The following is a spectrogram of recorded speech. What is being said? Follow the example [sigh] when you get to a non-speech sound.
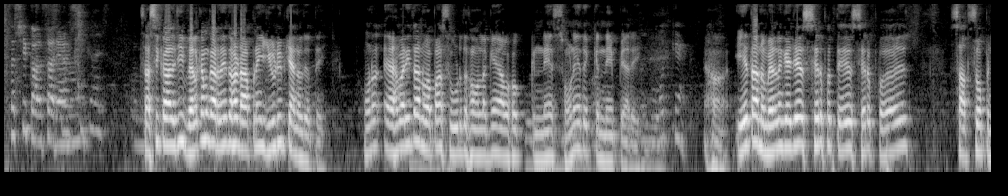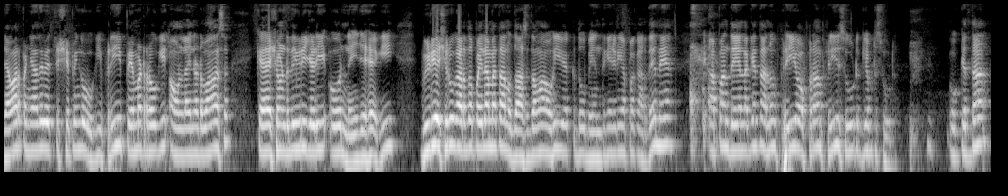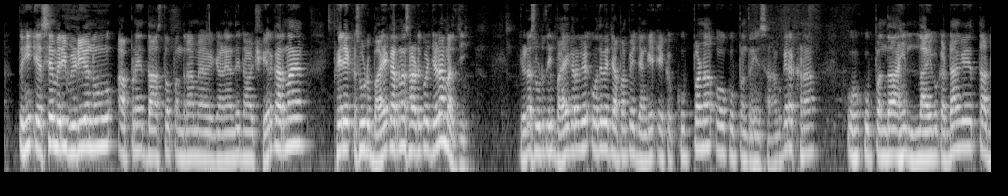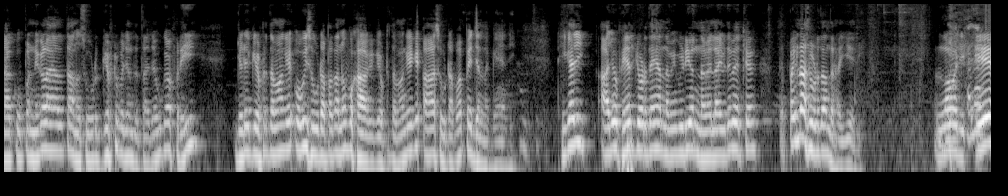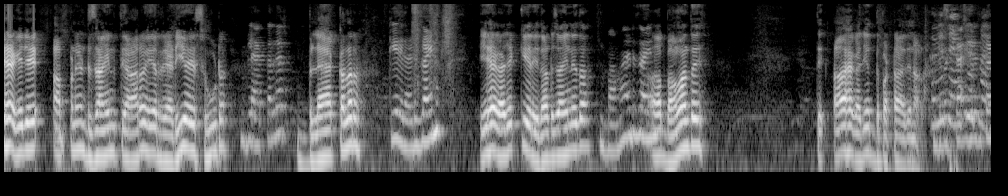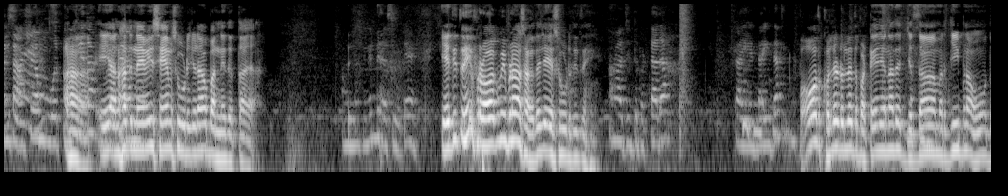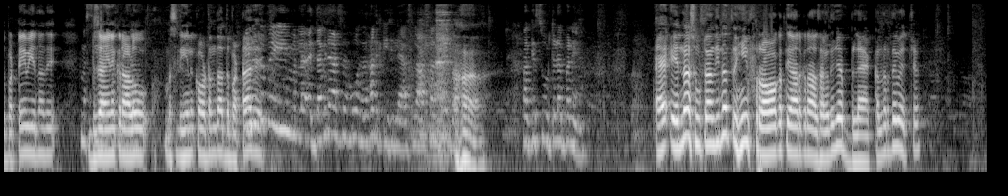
ਸਤਿ ਸ਼੍ਰੀ ਅਕਾਲ ਸਾਰਿਆਂ ਨੂੰ। ਸਤਿ ਸ਼੍ਰੀ ਅਕਾਲ ਜੀ। ਵੈਲਕਮ ਕਰਦੇ ਹਾਂ ਤੁਹਾਡਾ ਆਪਣੇ YouTube ਚੈਨਲ ਦੇ ਉੱਤੇ। ਹੁਣ ਇਸ ਵਾਰੀ ਤੁਹਾਨੂੰ ਆਪਾਂ ਸੂਟ ਦਿਖਾਉਣ ਲੱਗੇ ਆ ਵੇਖੋ ਕਿੰਨੇ ਸੋਹਣੇ ਤੇ ਕਿੰਨੇ ਪਿਆਰੇ। ਬਹੁਤ ਘੈਂਟ। ਹਾਂ ਇਹ ਤੁਹਾਨੂੰ ਮਿਲਣਗੇ ਜੇ ਸਿਰਫ ਤੇ ਸਿਰਫ 750 ਰੁਪਈਆਂ ਦੇ ਵਿੱਚ ਸ਼ਿਪਿੰਗ ਹੋਊਗੀ। ਫ੍ਰੀ ਪੇਮੈਂਟ ਰਹੂਗੀ online advance cash on delivery ਜਿਹੜੀ ਉਹ ਨਹੀਂ ਜੇ ਹੈਗੀ। ਵੀਡੀਓ ਸ਼ੁਰੂ ਕਰਨ ਤੋਂ ਪਹਿਲਾਂ ਮੈਂ ਤੁਹਾਨੂੰ ਦੱਸ ਦਵਾਂ, ਉਹੀ ਇੱਕ ਦੋ ਬੇਨਤੀਆਂ ਜਿਹੜੀਆਂ ਆਪਾਂ ਕਰਦੇ ਹੁੰਦੇ ਆ। ਕਿ ਆਪਾਂ ਦੇਣ ਲੱਗੇ ਤੁਹਾਨੂੰ ਫ੍ਰੀ ਆਫਰਾਂ ਫ੍ਰੀ ਸੂਟ ਗਿਫਟ ਸੂਟ ਉਹ ਕਿੱਦਾਂ? ਤੁਸੀਂ ਇਸੇ ਮੇਰੀ ਵੀਡੀਓ ਨੂੰ ਆਪਣੇ 10 ਤੋਂ 15 ਮੈਂ ਜਾਣਿਆਂ ਦੇ ਨਾਲ ਸ਼ੇਅਰ ਕਰਨਾ ਆ। ਫਿਰ ਇੱਕ ਸੂਟ ਬਾਏ ਕਰਨਾ ਸਾਡੇ ਕੋਲ, ਜਿਹੜਾ ਮਰਜ਼ੀ। ਜਿਹੜਾ ਸੂਟ ਤੁਸੀਂ ਬਾਏ ਕਰੋਗੇ, ਉਹਦੇ ਵਿੱਚ ਆਪਾਂ ਭੇਜਾਂਗੇ ਇੱਕ ਕੂਪਨ ਉਹ ਕੂਪਨ ਤੁਸੀਂ ਸਾਂਭ ਕੇ ਰੱਖਣਾ। ਉਹ ਕੂਪਨ ਦਾ ਅਸੀਂ ਲਾਈਵ ਕੱਢਾਂਗੇ, ਤੁਹਾਡਾ ਕੂਪਨ ਨਿਕਲ ਆਇਆ ਤਾਂ ਤੁਹਾਨੂੰ ਸੂਟ ਗਿਫਟ ਵਜੋਂ ਦਿੱਤਾ ਜਾਊਗਾ ਫ੍ਰੀ ਜਿਹੜੇ ਗਿਫਟ ਦਵਾਂਗੇ ਉਹ ਵੀ ਸੂਟ ਆਪਾਂ ਤੁਹਾਨੂੰ ਵਿਖਾ ਕੇ ਗਿਫਟ ਦਵਾਂਗੇ ਕਿ ਆਹ ਸੂਟ ਆਪਾਂ ਭੇਜਣ ਲੱਗੇ ਆ ਜੀ। ਠੀਕ ਹੈ ਜੀ? ਆਜੋ ਫੇਰ ਜੁੜਦੇ ਆ ਨਵੀਂ ਵੀਡੀਓ ਨਵੇਂ ਲਾਈਵ ਦੇ ਵਿੱਚ। ਤੇ ਪਹਿਲਾ ਸੂਟ ਤੁਹਾਨੂੰ ਦਿਖਾਈਏ ਜੀ। ਲਓ ਜੀ ਇਹ ਹੈਗੇ ਜੇ ਆਪਣੇ ਡਿਜ਼ਾਈਨ ਤਿਆਰ ਹੋਏ ਰੈਡੀ ਹੋਏ suit. Black colour black colour ਘੇਰੇ ਦਾ ਡਿਜ਼ਾਈਨ ਇਹ ਹੈਗਾ ਜੇ ਘੇਰੇ ਦਾ ਡਿਜ਼ਾਈਨ ਇਹਦਾ। ਬਾਹਾਂ ਦਾ ਡਿਜ਼ਾਈਨ ਆ ਬਾਹਾਂ ਤੇ। ਤੇ ਆ ਹੈਗਾ ਜੀ ਦੁਪੱਟਾ ਇਹਦੇ ਨਾਲ। ਦੁਪੱਟਾ ਇਹ ਕੰਟਾਸ਼ਾ ਮੋਰ ਹਾਂ ਦਾ। ਇਹ ਅਨਹਦ ਨੇ ਵੀ ਸੇਮ ਸੂਟ ਜਿਹੜਾ ਉਹ ਬੰਨੇ ਦਿੱਤਾ ਆ। ਉਹਨਾਂ ਕਹਿੰਦੇ ਮੇਰਾ ਸੂਟ ਹੈ। ਇਹਦੀ ਤੁਸੀਂ ਫਰੋਕ ਵੀ ਬਣਾ ਸਕਦੇ ਜੇ ਇਸ ਸੂਟ ਦੀ ਤੁਸੀਂ। ਆਹ ਜੀ ਦੁਪੱਟਾ ਦਾ। ਟਾਈ ਐਂਡ ਡਾਈ ਦਾ। ਬਹੁਤ ਖੁੱਲੇ ਡੁੱਲੇ ਦੁਪੱਟੇ ਜੇ ਇਹਨਾਂ ਦੇ ਜਿੱਦਾਂ ਮਰਜ਼ੀ ਬਣਾਓ ਦੁਪੱਟੇ ਵੀ ਇਹਨਾਂ ਦੇ ਡਿਜ਼ਾਈਨ ਕਰਾ ਲਓ ਮਸਲੀਨ ਕਾਟਨ ਦਾ ਦੁਪੱਟਾ ਜੇ। ਇਹ ਤਾਂ ਕੋਈ ਮਤਲਬ ਇਦਾਂ ਵੀ ਲੈਸ ਹੋ ਸਕਦਾ ਹਲਕੀ ਜਿਹੀ ਲੈਸ ਲਾ ਸਕਦੇ ਹੋ ਹਾਂ। ਬਾਕੀ ਸੂਟ ਜਿਹੜਾ ਬਣਿਆ। ਇਹ ਇਹਨਾਂ ਸੂਟਾਂ ਦੀ ਨਾ ਤੁਸੀਂ ਫਰੋਕ ਤਿਆਰ ਕਰਾ ਸਕਦੇ ਜੇ ਬਲੈਕ ਕਲਰ ਦੇ ਵਿੱਚ।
